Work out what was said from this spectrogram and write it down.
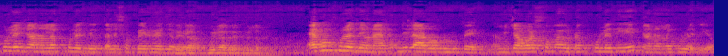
খুলে জানালা খুলে দিও তাহলে সব বের হয়ে যাবে। এটা খুলে দে খুলে দে। এখন খুলে দিও না এখন দিলে আরও ঢুকবে। আমি যাওয়ার সময় ওটা খুলে দিয়ে জানালা খুলে দিও।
